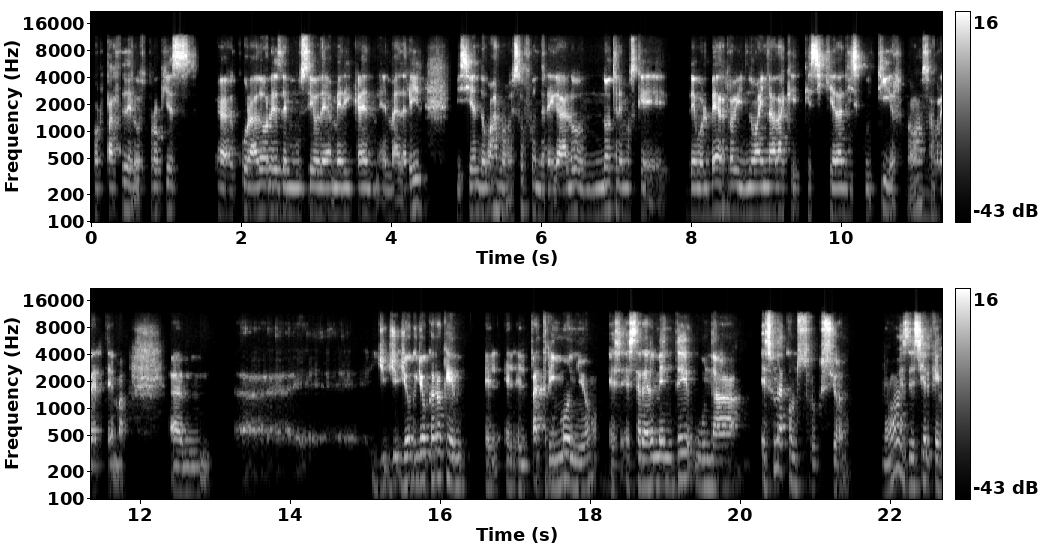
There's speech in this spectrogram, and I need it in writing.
por parte de los propios curadores del Museo de América en, en, Madrid, diciendo, ah, no, eso fue un regalo, no tenemos que devolverlo y no hay nada que, que siquiera discutir ¿no? sobre el tema. Um, yo, yo, creo que el, el, patrimonio es, es, realmente una, es una construcción, ¿no? Es decir, que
